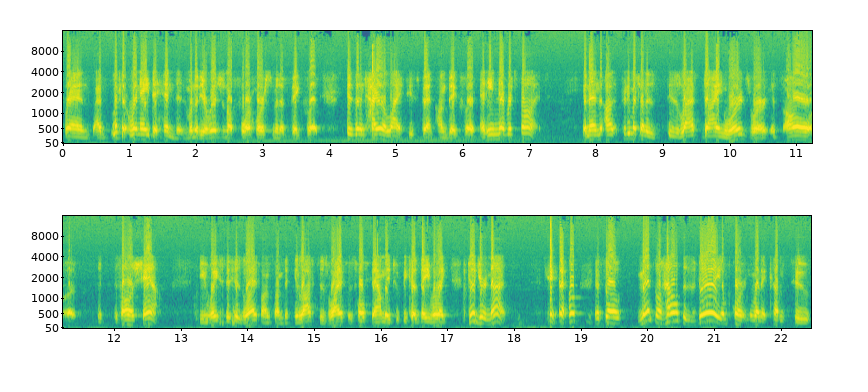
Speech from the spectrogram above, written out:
friends, I look at Rene Dahinden, one of the original four horsemen of Bigfoot. His entire life he spent on Bigfoot, and he never saw it. And then, uh, pretty much on his his last dying words were, "It's all uh, it's all a sham." He wasted his life on something. He lost his wife, his whole family, to, because they were like, "Dude, you're nuts." You know, and so mental health is very important when it comes to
